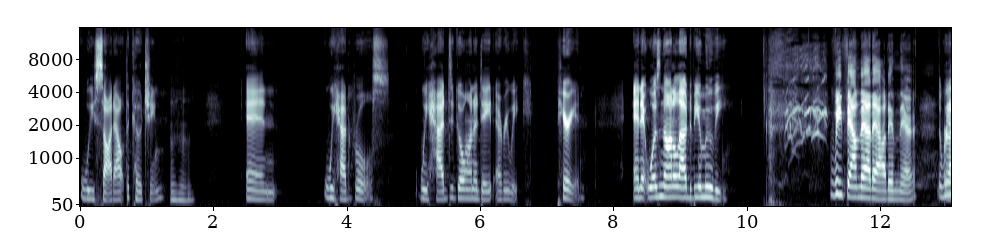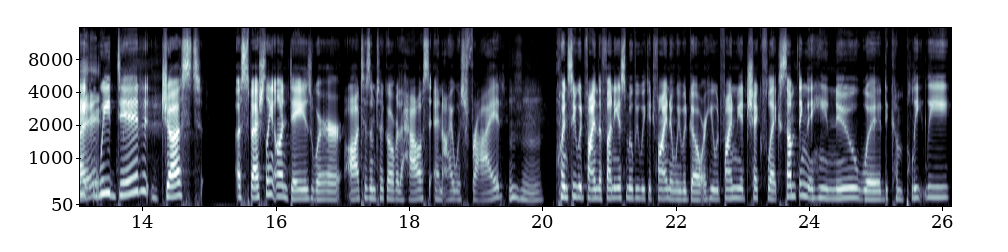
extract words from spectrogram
we sought out the coaching Mm-hmm. and we had rules. We had to go on a date every week, period. And it was not allowed to be a movie. We found that out in there. We, we did just, especially on days where autism took over the house and I was fried. Mm-hmm. Quincy would find the funniest movie we could find and we would go, or he would find me a chick flick, something that he knew would completely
